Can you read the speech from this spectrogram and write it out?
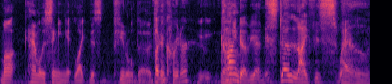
Mark Hamill is singing it like this funeral dirge. Like a crooner. Kind of, yeah. Mr. Life is swell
